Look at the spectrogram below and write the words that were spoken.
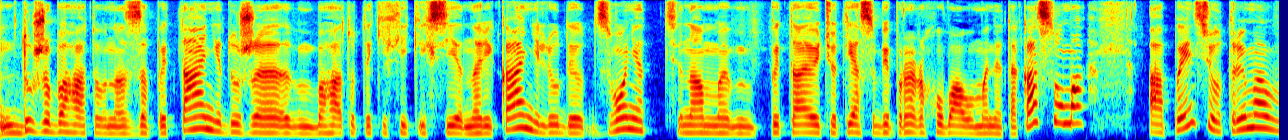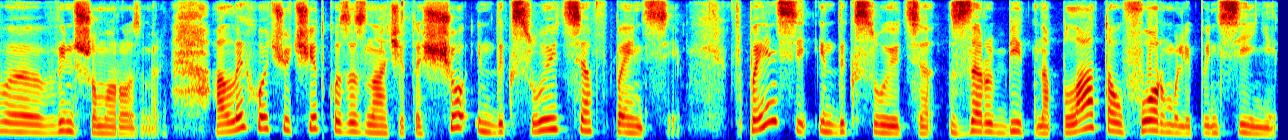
дуже багато у нас запитань, дуже багато таких якихось є нарікань. Люди дзвонять нам, питають: от я собі прорахував, у мене така сума, а пенсію отримав е, в іншому розмірі. Але хочу чітко зазначити, що індексується в пенсії. В пенсії індексується заробітна плата у формулі пенсійній.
